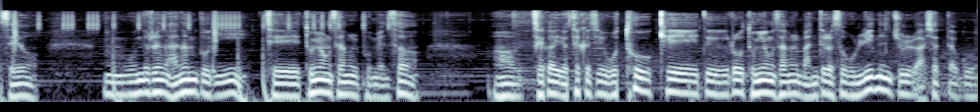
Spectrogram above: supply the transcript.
안녕하세요. 음, 오늘은 아는 분이 제 동영상을 보면서 어, 제가 여태까지 오토캐드로 동영상을 만들어서 올리는 줄 아셨다고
